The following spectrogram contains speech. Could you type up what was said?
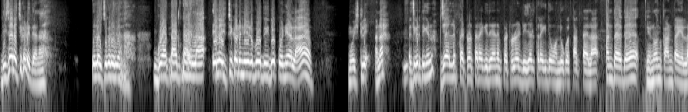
ಡೀಸೆಲ್ ಹೆಚ್ಚು ಕಡೆ ಇದೆಯಾ ಇಲ್ಲ ಹೆಚ್ಚು ಕಡೆ ಇದೆಯಾ ಗೊತ್ತಾಗ್ತಾ ಇಲ್ಲ. ಇಲ್ಲ ಹೆಚ್ಚು ಕಡೆ ನೀರ್ಬೋದು ಇದೇ ಕೊನೆ ಅಲ್ಲ. ಮೋಸ್ಟ್ಲಿ ಅಣ್ಣ ಹೆಚ್ಚು ಕಡೆ ತೆಗೀನು ಡೀಸೆಲ್ ಪೆಟ್ರೋಲ್ ತರ ಆಗಿದೆ. ಪೆಟ್ರೋಲ್ ಡೀಸೆಲ್ ತರ ಆಗಿದೆ ಒಂದು ಗೊತ್ತಾಗ್ತಾ ಇಲ್ಲ. ಅಂತ ಇದೆ. ಇನ್ನೊಂದು ಕಾಣ್ತಾ ಇಲ್ಲ.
